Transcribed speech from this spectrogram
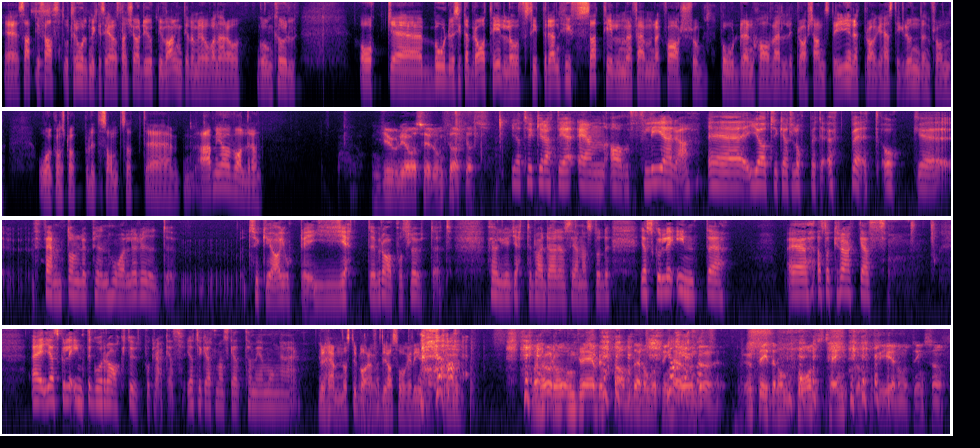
Eh, satt ju fast otroligt mycket senast. Han körde ju upp i vagn till och med och var nära att gå omkull. Och eh, borde väl sitta bra till och sitter den hyfsat till med 500 kvar så borde den ha väldigt bra chans. Det är ju en rätt bra häst i grunden från årgångslopp och lite sånt. Så att, eh, ja, men jag valde den. Julia, vad säger du om Krakas? Jag tycker att det är en av flera. Eh, jag tycker att loppet är öppet och eh, 15 Lupin Håleryd tycker jag har gjort det jättebra på slutet. Höll ju jättebra där den senaste. Och det, jag skulle inte... Eh, alltså Krakas... Eh, jag skulle inte gå rakt ut på Krakas. Jag tycker att man ska ta med många här. Nu hämnas du bara för att jag sågade in. Man hörde hon, hon grävde fram det någonting här under, under tiden hon pratade, tänkte och fick igenom någonting. Så.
